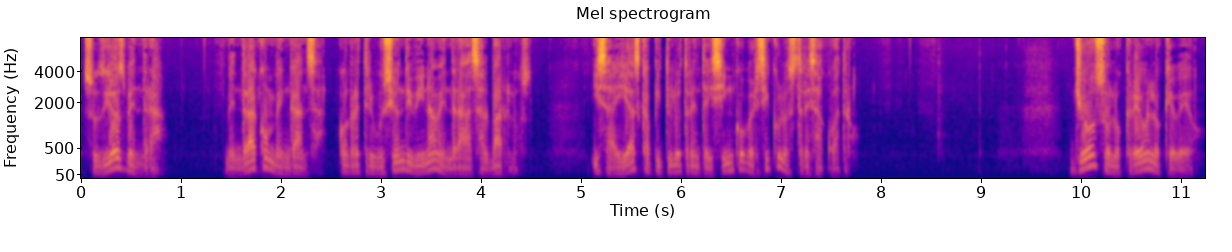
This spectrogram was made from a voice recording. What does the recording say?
su Dios vendrá, vendrá con venganza, con retribución divina vendrá a salvarlos. Isaías capítulo 35 versículos 3 a 4. Yo solo creo en lo que veo,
